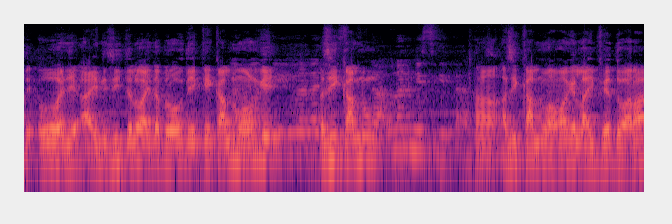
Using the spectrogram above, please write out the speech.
ਤੇ ਉਹ ਹਜੇ ਆਏ ਨਹੀਂ ਸੀ। ਚਲੋ ਅੱਜ ਦਾ ਬਲੌਗ ਦੇਖ ਕੇ ਕੱਲ ਨੂੰ ਆਉਣਗੇ। ਅਸੀਂ ਕੱਲ ਨੂੰ ਉਹਨਾਂ ਨੇ ਮਿਸ ਕੀਤਾ। ਹਾਂ ਅਸੀਂ ਕੱਲ ਨੂੰ ਆਵਾਂਗੇ ਲਾਈਵ ਫਿਰ ਦੁਬਾਰਾ।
